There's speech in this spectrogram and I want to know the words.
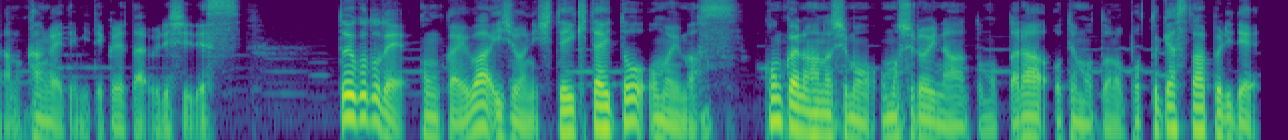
あの考えてみてくれたら嬉しいです。ということで、今回は以上にしていきたいと思います。今回の話も面白いなと思ったら、お手元のポッドキャストアプリで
